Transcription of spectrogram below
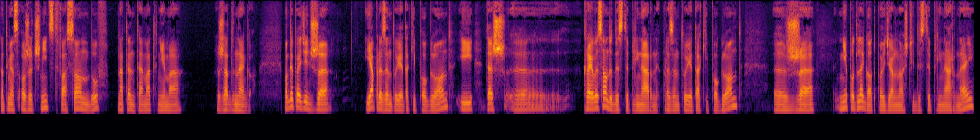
natomiast orzecznictwa sądów na ten temat nie ma żadnego. Mogę powiedzieć, że ja prezentuję taki pogląd i też e, Krajowy Sąd Dyscyplinarny prezentuje taki pogląd, e, że nie podlega odpowiedzialności dyscyplinarnej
